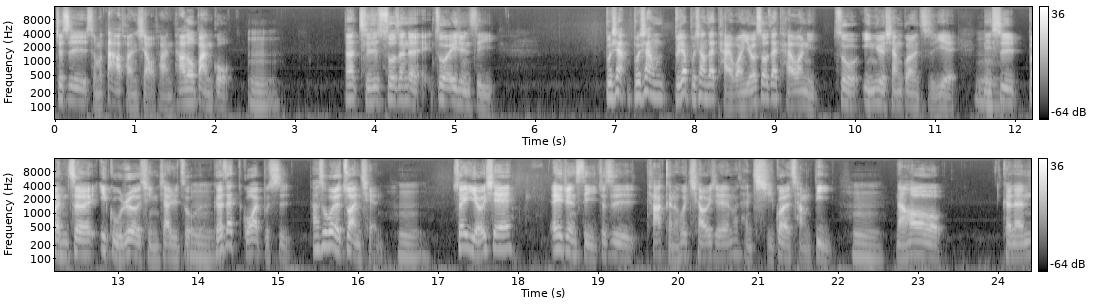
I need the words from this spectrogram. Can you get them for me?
就是什么大团小团，他都办过。嗯。那其实说真的，做 agency 不像不像比较不像在台湾，有的时候在台湾你做音乐相关的职业，你是本着一股热情下去做的。可是，在国外不是。他是为了赚钱，嗯，所以有一些 agency 就是他可能会敲一些很奇怪的场地，嗯，然后可能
